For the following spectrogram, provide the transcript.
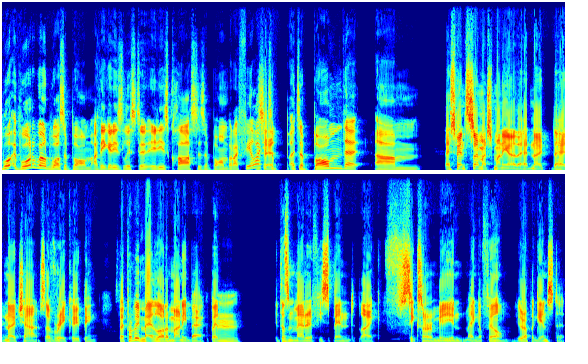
Wa- Waterworld was a bomb. I think it is listed. It is classed as a bomb, but I feel like Is it's it? a it's a bomb that um They spent so much money on it; they had no they had no chance of recouping. So they probably made a lot of money back, but mm, it doesn't matter if you spend like six hundred million making a film; you're up against it.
